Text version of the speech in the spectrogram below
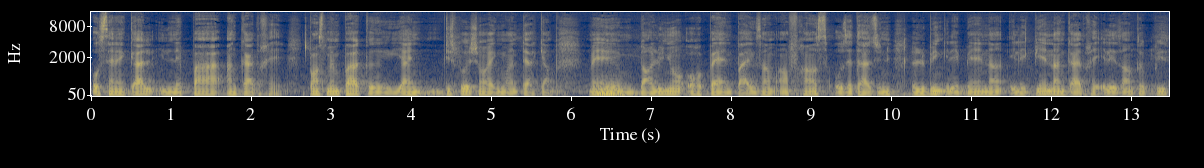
au Sénégal, il n'est pas encadré. Je pense même pas qu'il y a une disposition réglementaire qui mais mm. dans l'Union européenne, par exemple, en France, aux États-Unis, le lobbying, il est bien, il est bien encadré et les entreprises,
